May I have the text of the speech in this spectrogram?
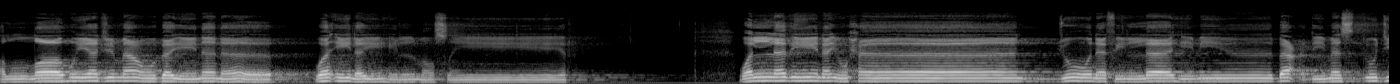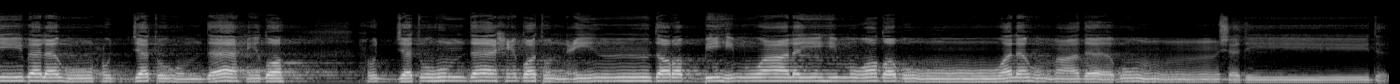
الله يجمع بيننا وإليه المصير. والذين يحاجون في الله من بعد ما استجيب له حجتهم داحضة حجتهم داحضة عند ربهم وعليهم غضب ولهم عذاب شديد.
